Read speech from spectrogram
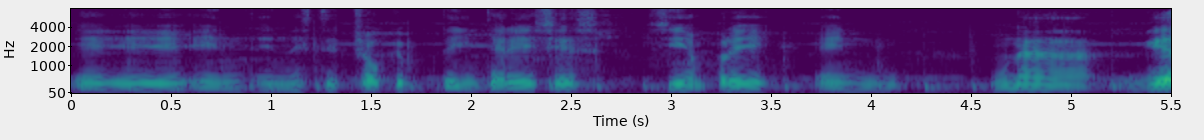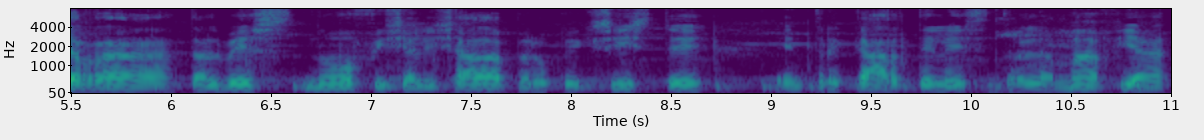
en, en este choque de intereses, siempre en una guerra tal vez no oficializada, pero que existe entre cárteles, entre la mafia,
